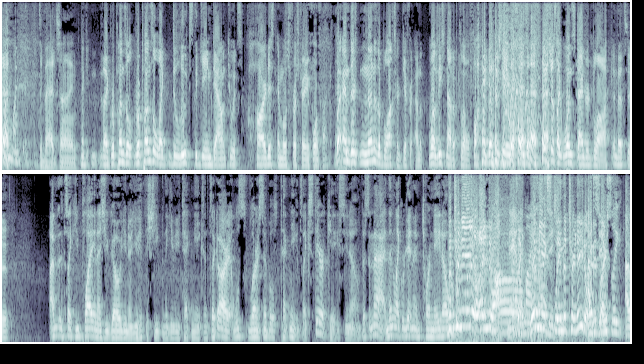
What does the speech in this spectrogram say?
Oh it's a bad sign. like, like Rapunzel, Rapunzel like dilutes the game down to its hardest and most frustrating form. But and there's none of the blocks are different. Well, at least not up to level five. That I've seen Rapunzel. That's just like one standard block, and that's it. I'm, it's like you play, and as you go, you know, you hit the sheep, and they give you techniques. And it's like, all right, let's learn a simple technique. It's like staircase, you know, this and that. And then like we're getting a tornado. The tornado. I know. Fuck, oh, man. It's like, Oh let me explain the tornado. I And it's like, seriously, I,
